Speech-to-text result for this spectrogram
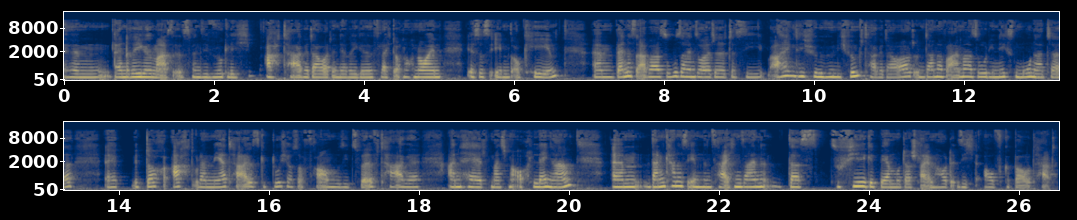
ähm, dein Regelmaß ist, wenn sie wirklich acht Tage dauert in der Regel, vielleicht auch noch neun, ist es eben okay. Ähm, wenn es aber so sein sollte, dass sie eigentlich für gewöhnlich fünf Tage dauert und dann auf einmal so die nächsten Monate äh, doch acht oder mehr Tage, es gibt durchaus auch Frauen, wo sie zwölf Tage anhält, manchmal auch länger, ähm, dann kann es eben ein Zeichen sein, dass zu viel Gebärmutterschleimhaut sich aufgebaut hat.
